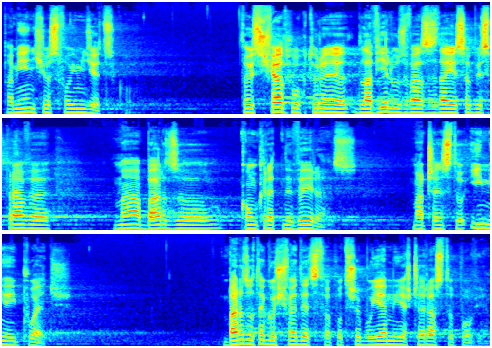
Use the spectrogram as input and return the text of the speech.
pamięci o swoim dziecku. To jest światło, które dla wielu z Was zdaje sobie sprawę, ma bardzo konkretny wyraz, ma często imię i płeć. Bardzo tego świadectwa potrzebujemy, jeszcze raz to powiem.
